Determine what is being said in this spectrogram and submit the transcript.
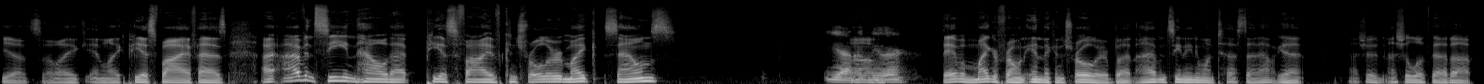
yeah so like and like ps5 has i, I haven't seen how that ps5 controller mic sounds yeah, me Um, neither. they have a microphone in the controller, but I haven't seen anyone test that out yet. I should I should look that up.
